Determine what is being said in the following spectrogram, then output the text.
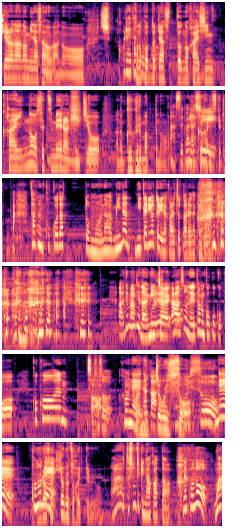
ケロナの皆さん、あの、しこれだ。ことのポッドキャストの配信会の説明欄に一応、あの、Google マップのあ、素リン晴らしいク貼り付。けとくんで。多分ここだと思う。なんかみんな似たり寄ったりだからちょっとあれだけど。あでもいいんじゃない？あ見ちゃい。あ、そうね。多分ここ、ここ。ここ、そうそうそう。このあね、なんかれめっちゃ、美味しそう美味し。そう。で、このね紫、キャベツ入ってるよ。あれ、私の時なかった。で、このワン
